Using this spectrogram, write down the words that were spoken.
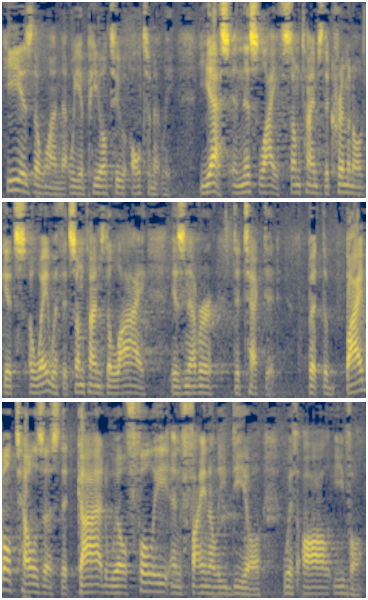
He is the one that we appeal to ultimately. Yes, in this life, sometimes the criminal gets away with it. Sometimes the lie is never detected. But the Bible tells us that God will fully and finally deal with all evil.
